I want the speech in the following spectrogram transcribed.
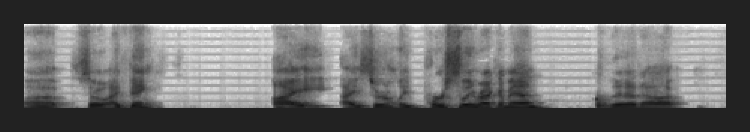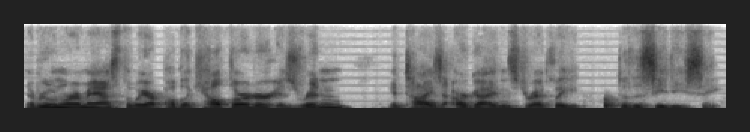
uh, so I think I I certainly personally recommend that uh, everyone wear a mask. The way our public health order is written, it ties our guidance directly to the CDC.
